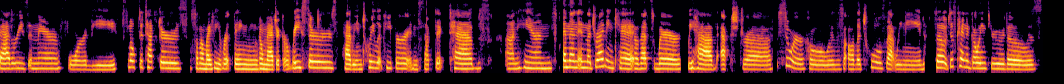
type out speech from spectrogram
batteries in there for the smoke detectors. Some of my favorite things, no magic erasers, having toilet paper and septic tabs on hand. And then in the driving kit, know, that's where we have extra sewer hose, all the tools that we need. So just kind of going through those,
